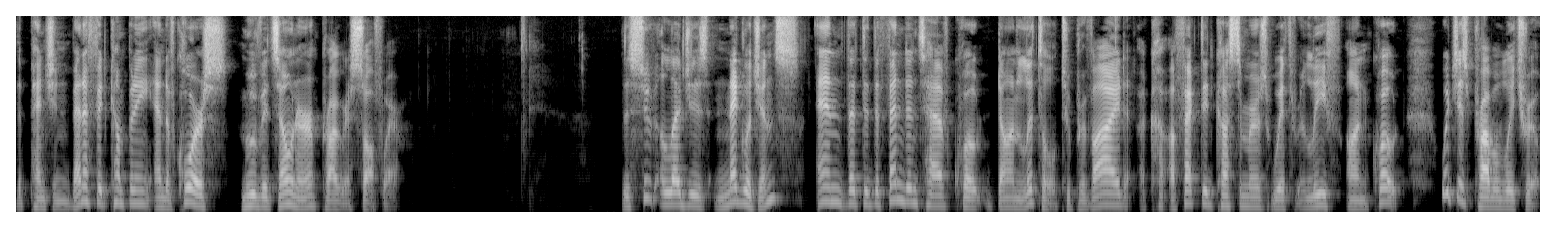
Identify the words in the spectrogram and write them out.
the Pension Benefit Company, and of course, MOVEit's owner, Progress Software. The suit alleges negligence and that the defendants have, quote, done little to provide affected customers with relief, unquote, which is probably true.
